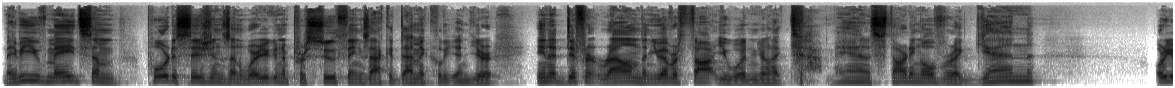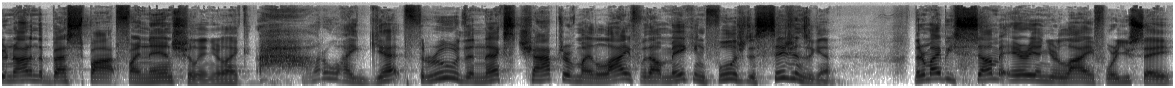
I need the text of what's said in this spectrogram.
Maybe you've made some poor decisions on where you're going to pursue things academically, and you're in a different realm than you ever thought you would, and you're like, man, it's starting over again. Or you're not in the best spot financially, and you're like, ah, how do I get through the next chapter of my life without making foolish decisions again? There might be some area in your life where you say,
